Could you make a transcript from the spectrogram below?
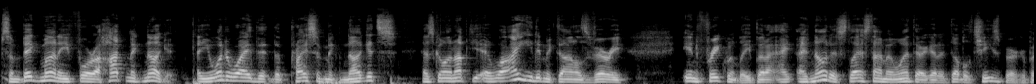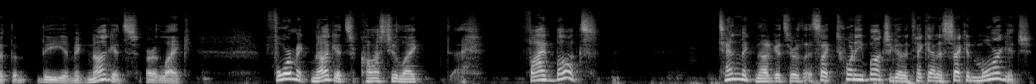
some big money for a hot McNugget. Now you wonder why the, the price of McNuggets has gone up. Well, I eat at McDonald's very infrequently, but I, I noticed last time I went there, I got a double cheeseburger. But the the McNuggets are like four McNuggets cost you like uh, five bucks. 10 McNuggets are it's like 20 bucks. You got to take out a second mortgage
